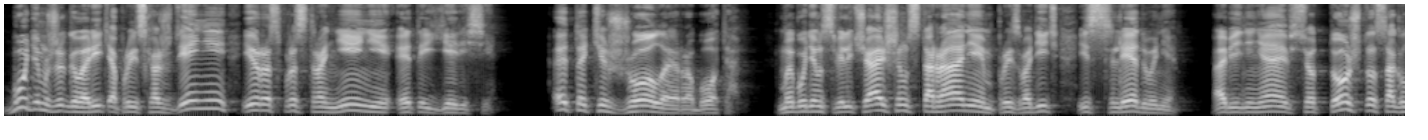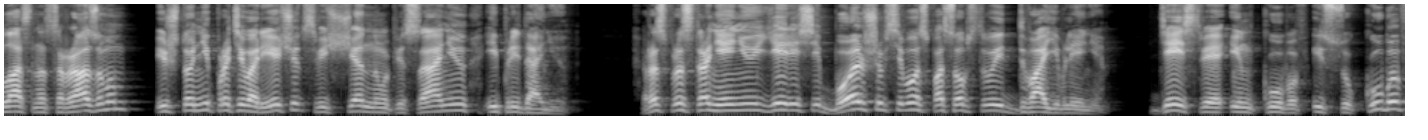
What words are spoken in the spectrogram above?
Будем же говорить о происхождении и распространении этой ереси. Это тяжелая работа. Мы будем с величайшим старанием производить исследования, объединяя все то, что согласно с разумом и что не противоречит священному писанию и преданию. Распространению ереси больше всего способствует два явления – действие инкубов и суккубов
